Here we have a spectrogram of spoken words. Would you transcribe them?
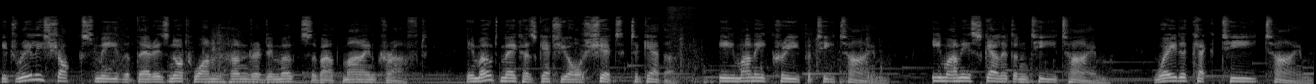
It really shocks me that there is not 100 emotes about Minecraft. Emote makers get your shit together. E-money creeper tea time. E-money skeleton tea time. Wader kek tea time.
